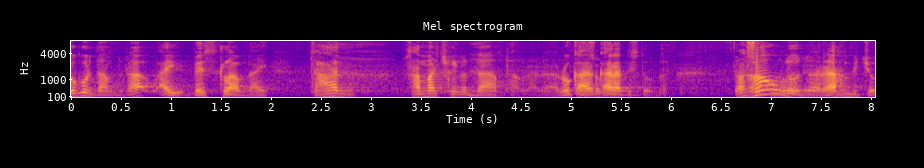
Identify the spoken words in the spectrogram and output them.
როგორ დამ რა აი ბესკლავნა აი ძალიან სამარცხინო დაამთავრა რა რო კარატისტობდა. რა უნდა რა ბიჭო?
